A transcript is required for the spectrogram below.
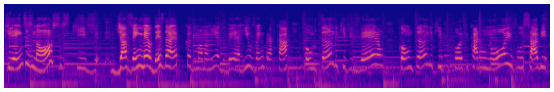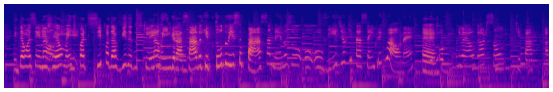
clientes nossos que já vêm, meu, desde a época do Mamamia, do Beira Rio, vêm pra cá contando que viveram contando que foi, ficaram noivos, sabe? Então, assim, a gente não, realmente e... participa da vida dos clientes. Não, e engraçado que tudo isso passa, menos o, o, o, vídeo que tá sempre igual, né? É. O, o vídeo é o garçom que tá há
